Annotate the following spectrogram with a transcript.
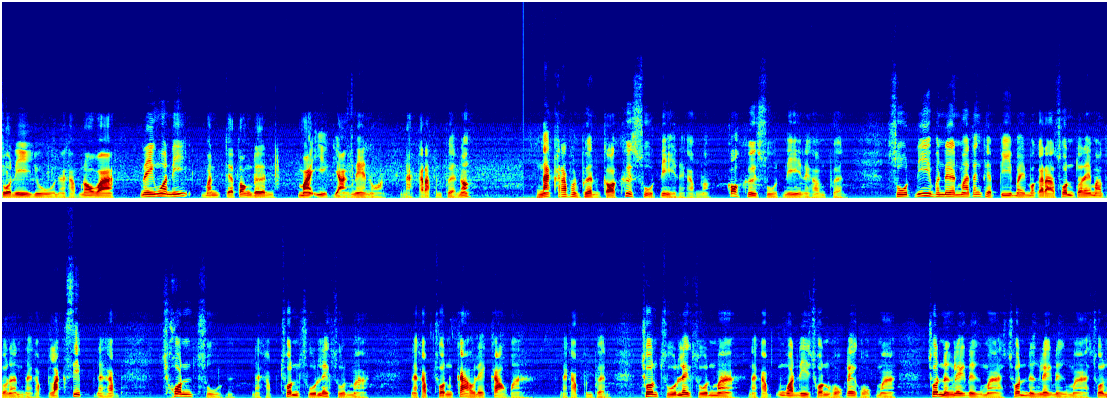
ตัวนี้อยู่นะครับเนอกว่าในงวดนี้มันจะต้องเดินมาอีกอย่างแน่นอนนะครับเพื่อนๆเนาะนะครับเพื่อนๆก็คือสูตรนี้นะครับเนาะก็คือสูตรนี้นะครับเพื่อนสูตรนี้มันเดินมาตั้งแต่ปีใหม่มกราส้นตัวไหนมาตัวนั้นนะครับหลักสิบนะครับชนศูนย์นะครับชนศูนย์เลขศูนย์มานะครับชนเก้าเลขเก้ามานะครับเพื่อนๆชนศูนย์เลขศูนย์มานะครับงวดนี้ชนหกเลขหกมา ชนหนึ่งเลขหนึ่งมาชนหนึ่งเลขหนึ่งมาชน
